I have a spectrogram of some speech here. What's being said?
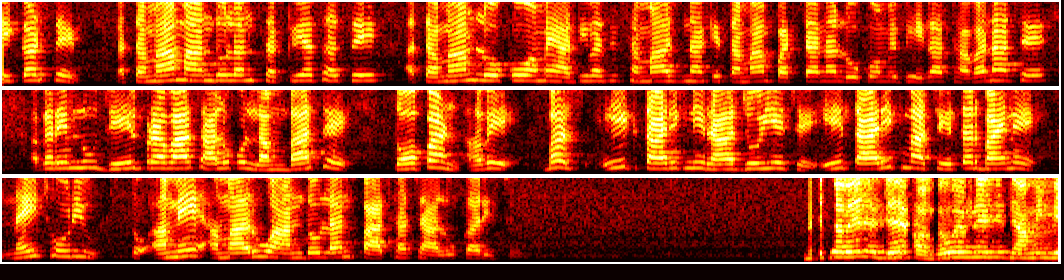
નીકળશે તમામ આંદોલન સક્રિય થશે તમામ લોકો અમે આદિવાસી સમાજના કે તમામ પટ્ટાના લોકો અમે ભેગા થવાના છે. અગર એમનું જેલ પ્રવાસ આ લોકો લંબાશે, તો પણ હવે બસ એક તારીખની રાહ જોઈએ છે. એ તારીખમાં ચેતરભાઈને નહીં છોડ્યું, તો અમે અમારું આંદોલન પાછા ચાલુ કરીશું. બેન છતાંય સરકારી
